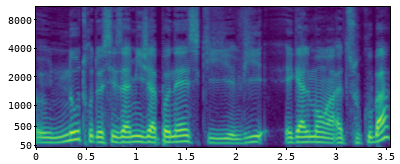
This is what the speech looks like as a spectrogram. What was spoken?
une autre de ses amies japonaises qui vit également à Tsukuba,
